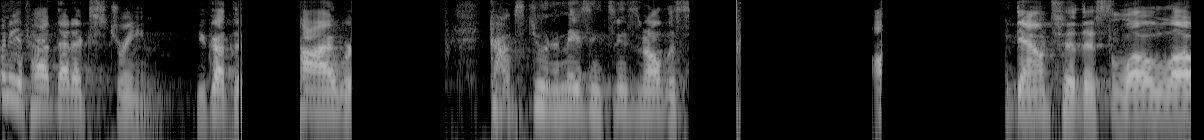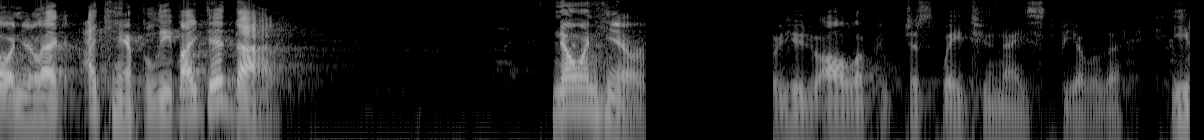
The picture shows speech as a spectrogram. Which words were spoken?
Many have had that extreme? You got this high where God's doing amazing things and all this all down to this low, low, and you're like, I can't believe I did that. No one here. You all look just way too nice to be able to even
